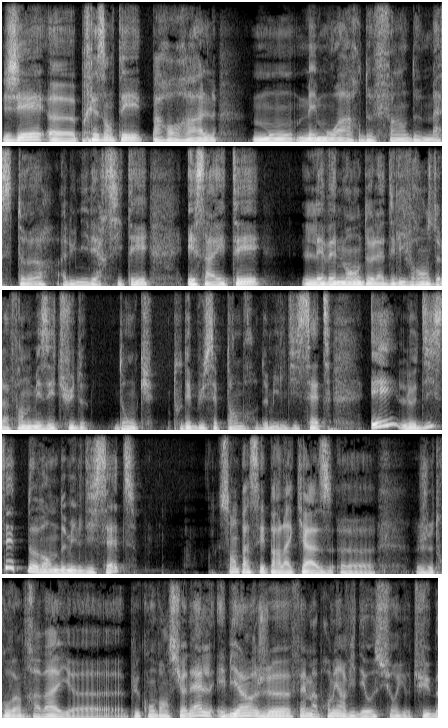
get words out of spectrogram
j'ai euh, présenté par oral mon mémoire de fin de master à l'université et ça a été l'événement de la délivrance de la fin de mes études. Donc tout début septembre 2017 et le 17 novembre 2017, sans passer par la case euh, je trouve un travail euh, plus conventionnel, eh bien je fais ma première vidéo sur YouTube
